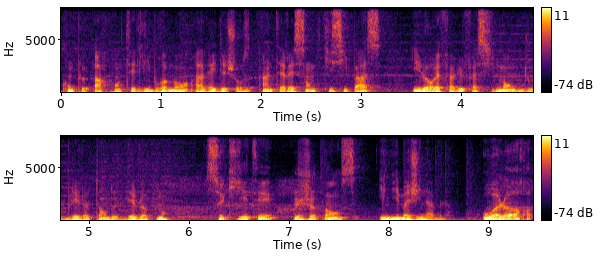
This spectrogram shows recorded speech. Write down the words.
qu'on peut arpenter librement avec des choses intéressantes qui s'y passent, il aurait fallu facilement doubler le temps de développement. Ce qui était, je pense, inimaginable. Ou alors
